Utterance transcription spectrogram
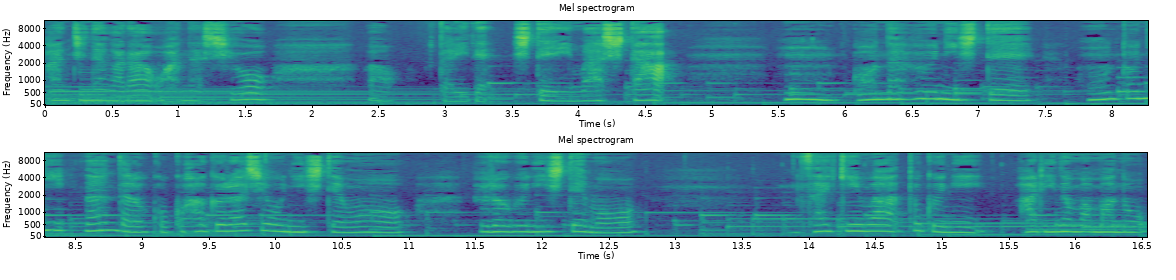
感じながらお話を、まあ、2人でしていました。うん、こんな風にして本当に何だろうここハグラジオにしてもブログにしても最近は特にありのままの、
